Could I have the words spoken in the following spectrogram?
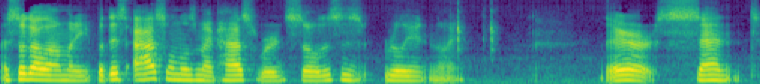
I still got a lot of money, but this asshole knows my password, so this is really annoying. There, sent.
